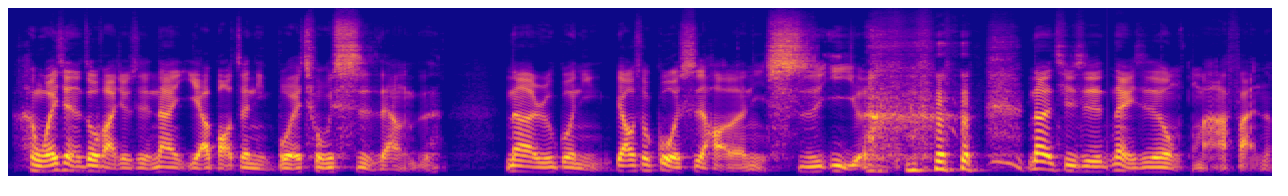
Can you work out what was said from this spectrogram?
很危险的做法就是，那也要保证你不会出事这样子。那如果你不要说过世好了，你失忆了，那其实那也是这种麻烦哦。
